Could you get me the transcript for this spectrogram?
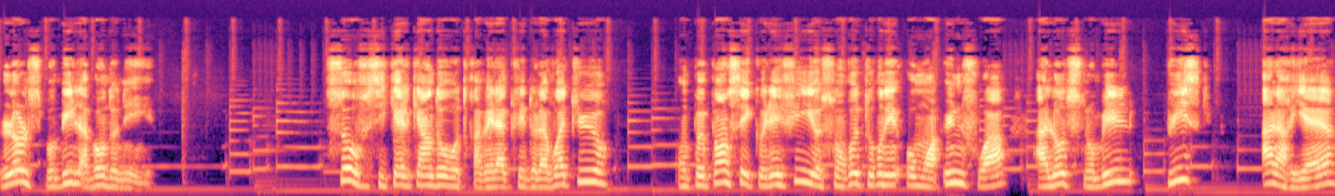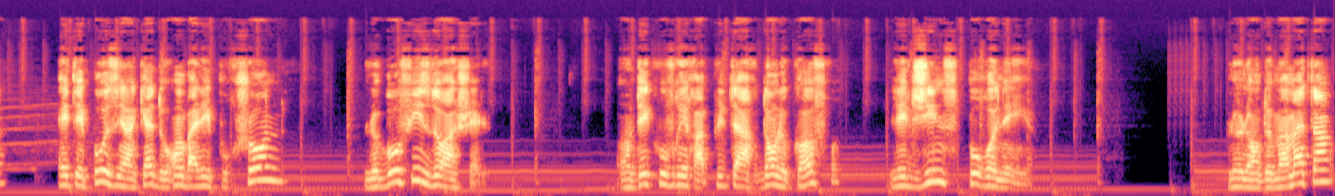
l'Oldsmobile abandonné. Sauf si quelqu'un d'autre avait la clé de la voiture, on peut penser que les filles sont retournées au moins une fois à l'Oldsmobile puisque, à l'arrière, était posé un cadeau emballé pour Sean, le beau-fils de Rachel. On découvrira plus tard dans le coffre les jeans pour René. Le lendemain matin,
